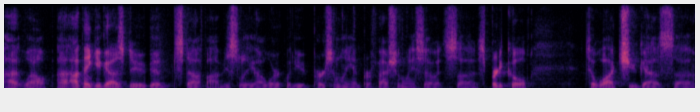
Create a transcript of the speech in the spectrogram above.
I, well, I, I, think you guys do good stuff. Obviously, I work with you personally and professionally, so it's uh, it's pretty cool to watch you guys uh,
